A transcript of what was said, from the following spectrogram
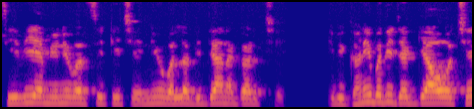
સીવીએમ યુનિવર્સિટી છે ન્યૂ વલ્લભ વિદ્યાનગર છે, એવી ઘણી બધી જગ્યાઓ છે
